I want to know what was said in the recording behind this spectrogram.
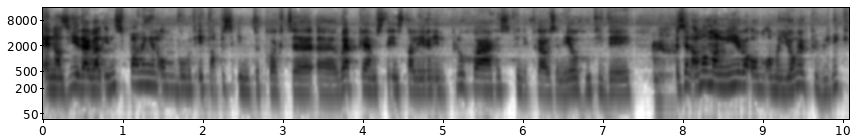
En dan zie je daar wel inspanningen om bijvoorbeeld etappes in te korten, uh, webcams te installeren in de ploegwagens. Vind ik trouwens een heel goed idee. Ja. Er zijn allemaal manieren om, om een jonger publiek,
